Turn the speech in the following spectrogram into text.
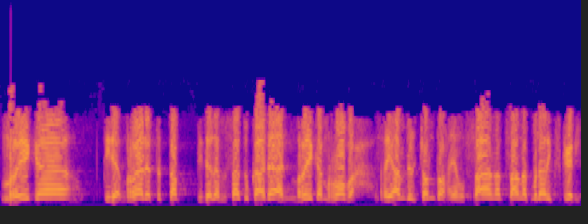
Mereka tidak berada tetap di dalam satu keadaan. Mereka merubah. Saya ambil contoh yang sangat-sangat menarik sekali.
